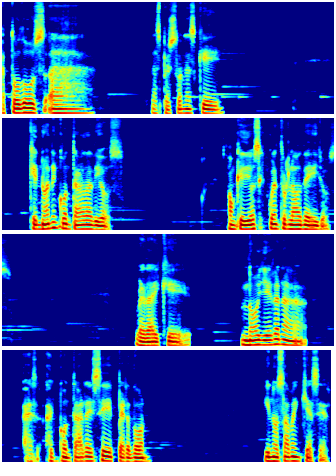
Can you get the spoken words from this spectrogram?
A todos, a las personas que, que no han encontrado a Dios, aunque Dios se encuentra al lado de ellos, ¿verdad? Y que no llegan a, a encontrar ese perdón y no saben qué hacer.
